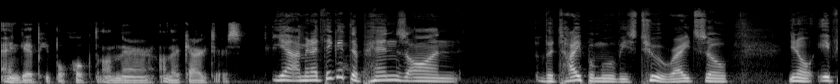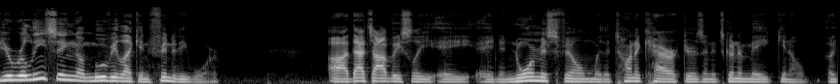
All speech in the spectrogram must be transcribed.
and get people hooked on their on their characters. Yeah, I mean, I think it depends on the type of movies too, right? So, you know, if you're releasing a movie like Infinity War, uh, that's obviously a an enormous film with a ton of characters, and it's going to make you know a,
